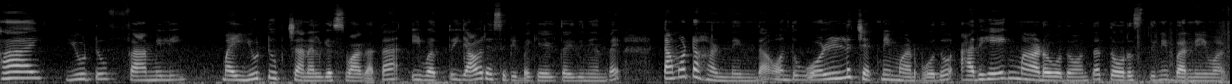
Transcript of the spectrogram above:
Hi YouTube family. My YouTube ಚಾನಲ್ಗೆ ಸ್ವಾಗತ. ಇವತ್ತು ಯಾವ ರೆಸಿಪಿ ಬಗ್ಗೆ ಹೇಳ್ತಾ ಇದ್ದೀನಿ ಅಂದರೆ ಟೊಮೊಟೊ ಹಣ್ಣಿಂದ ಒಂದು ಒಳ್ಳೆ ಚಟ್ನಿ ಮಾಡ್ಬೋದು. ಅದು ಹೇಗೆ ಮಾಡೋದು ಅಂತ ತೋರಿಸ್ತೀನಿ ಬನ್ನಿ ಇವಾಗ.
